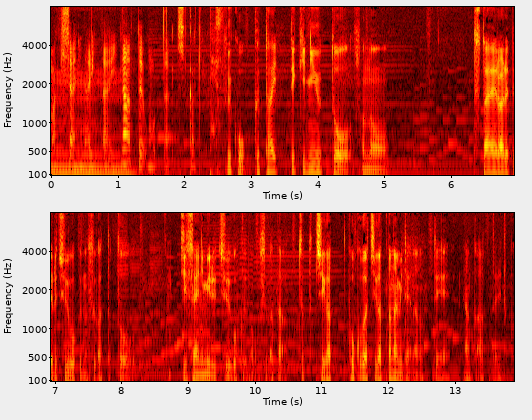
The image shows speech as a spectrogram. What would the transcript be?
まあ、記者になりたいなって思ったきっかけです。結構具体的に言うとその伝えられてる中国の姿と実際に見る中国の姿ちょっと違っここが違ったなみたいなのってなんかあったりとか？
